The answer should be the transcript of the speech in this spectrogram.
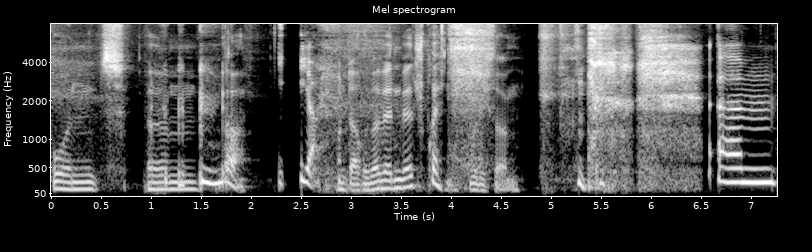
Und ähm, ja, Ja. und darüber werden wir jetzt sprechen, würde ich sagen. Ähm,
